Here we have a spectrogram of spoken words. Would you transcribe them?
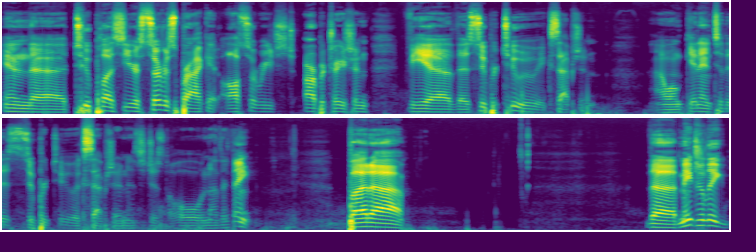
in the two plus year service bracket also reached arbitration via the Super 2 exception. I won't get into this Super 2 exception, it's just a whole another thing. But uh, the Major League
